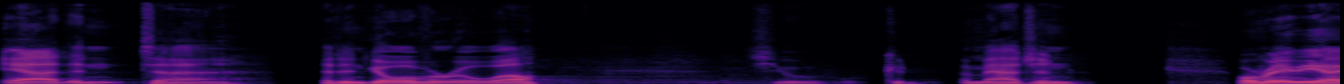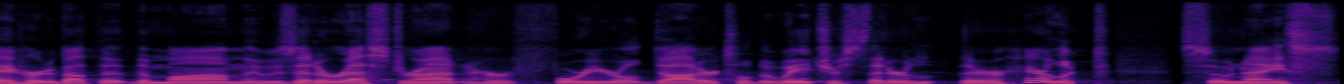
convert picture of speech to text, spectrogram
Yeah, I didn't, uh, it didn't go over real well, as you could imagine. Or maybe I heard about the, the mom who was at a restaurant and her four year old daughter told the waitress that her, that her hair looked so nice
